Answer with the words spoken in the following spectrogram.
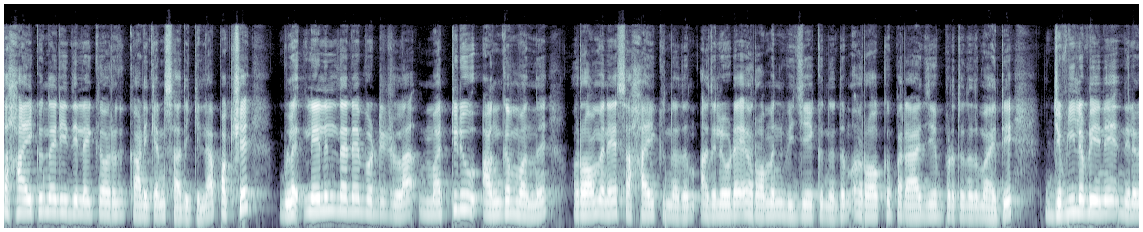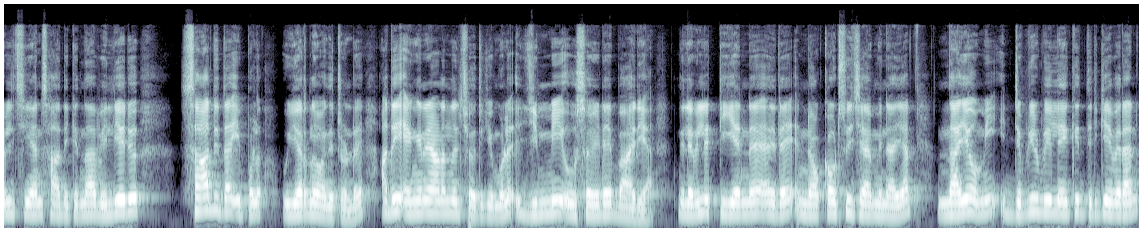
സഹായിക്കുന്ന രീതിയിലേക്ക് അവർക്ക് കാണിക്കാൻ സാധിക്കില്ല. പക്ഷേ ബ്ലഡ് ലൈനിൽ തന്നെ പെട്ടിട്ടുള്ള മറ്റൊരു അംഗം വന്ന് റോമനെ സഹായിക്കുന്നതും അതിലൂടെ റോമൻ വിജയിക്കുന്നതും റോക്ക് പരാജയപ്പെടുത്തുന്നതുമായിട്ട് ഡബ്ല്യു ഡബ്ല്യുവിന് നിലവിൽ ചെയ്യാൻ സാധിക്കുന്ന വലിയൊരു സാധ്യത ഇപ്പോൾ ഉയർന്നു വന്നിട്ടുണ്ട്. അത് എങ്ങനെയാണെന്ന് ചോദിക്കുമ്പോൾ ജിമ്മി ഊസോയുടെ ഭാര്യ നിലവിൽ ടി എൻ എയുടെ നോക്കൗട്ട്സ് ചാമ്പ്യനായ നയോമി ഡബ്ല്യു ഡബ്ല്യുയിലേക്ക് തിരികെ വരാൻ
